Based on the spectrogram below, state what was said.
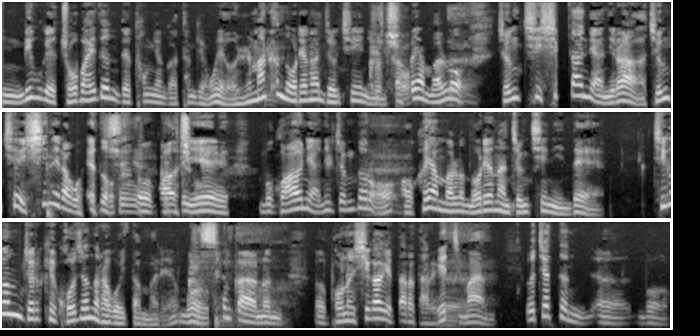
음, 미국의 조 바이든 대통령 같은 경우에 얼마나 네. 노련한 정치인입니까? 그렇죠. 그야말로 네. 정치 10단이 아니라 정치의 신이라고 해도 신이- 어, 과, 그렇죠. 예, 뭐 과언이 아닐 정도로 네. 어, 그야말로 노련한 정치인인데 지금 저렇게 고전을 하고 있단 말이에요. 뭐 그렇습니다. 평가는 어, 보는 시각에 따라 다르겠지만 네. 어쨌든 어, 뭐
